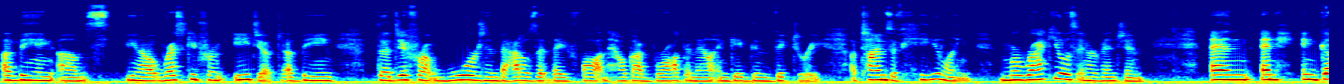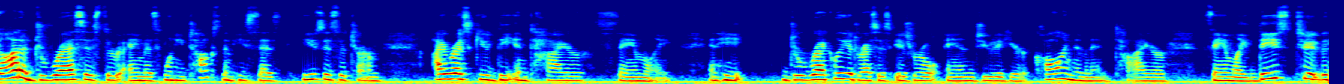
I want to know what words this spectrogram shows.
of being, um, you know, rescued from Egypt, of being the different wars and battles that they fought and how God brought them out and gave them victory, of times of healing, miraculous intervention. And and and God addresses through Amos when he talks to them, he says, he uses the term, I rescued the entire family. And he directly addresses Israel and Judah here, calling them an entire family. These two, the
